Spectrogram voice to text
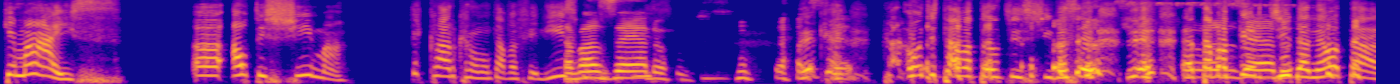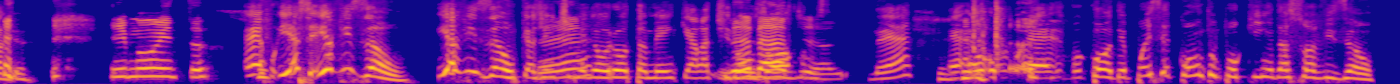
que mais? Ah, autoestima. É claro que ela não estava feliz. Tava com tudo zero. É Cara, Onde estava a autoestima? Estava Tava zero. perdida, né, Otávia? E muito. É, e, a, e a visão? E a visão que a gente É. melhorou também, que ela tirou Verdade. os óculos, né? É, é, co- depois você conta um pouquinho da sua visão.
